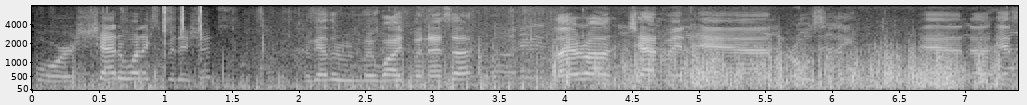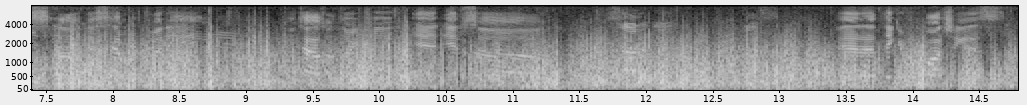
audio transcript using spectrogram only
for Schadow1 Expeditions, together with my wife Vanessa, Lyra, Janwin, and Rosalie. And uh, it's uh, December 28, 2013, and it's uh, Saturday. And uh, thank you for watching us.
